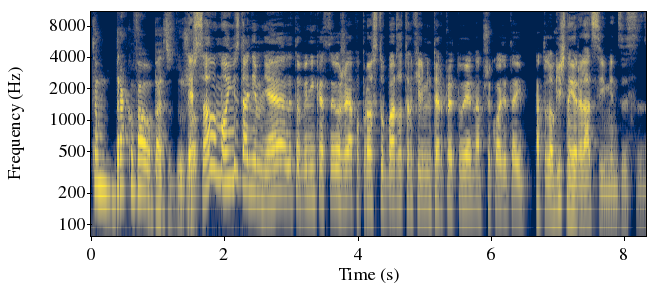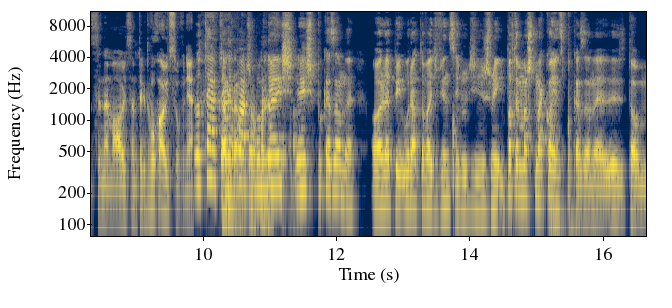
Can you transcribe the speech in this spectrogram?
tam brakowało bardzo dużo. Wiesz co? Moim zdaniem nie, ale to wynika z tego, że ja po prostu bardzo ten film interpretuję na przykładzie tej patologicznej relacji między synem a ojcem, tych dwóch ojców, nie? No tak, to ale prawda. patrz, bo miałeś, miałeś pokazane, o lepiej uratować więcej ludzi niż mnie i potem masz na koniec pokazane y, tą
